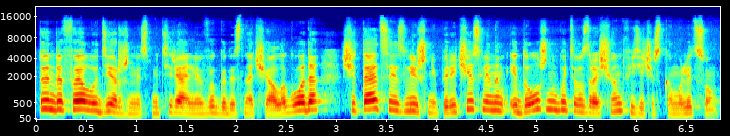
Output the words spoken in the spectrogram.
то НДФЛ, удержанный с материальной выгоды с начала года, считается излишне перечисленным и должен быть возвращен физическому лицу.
